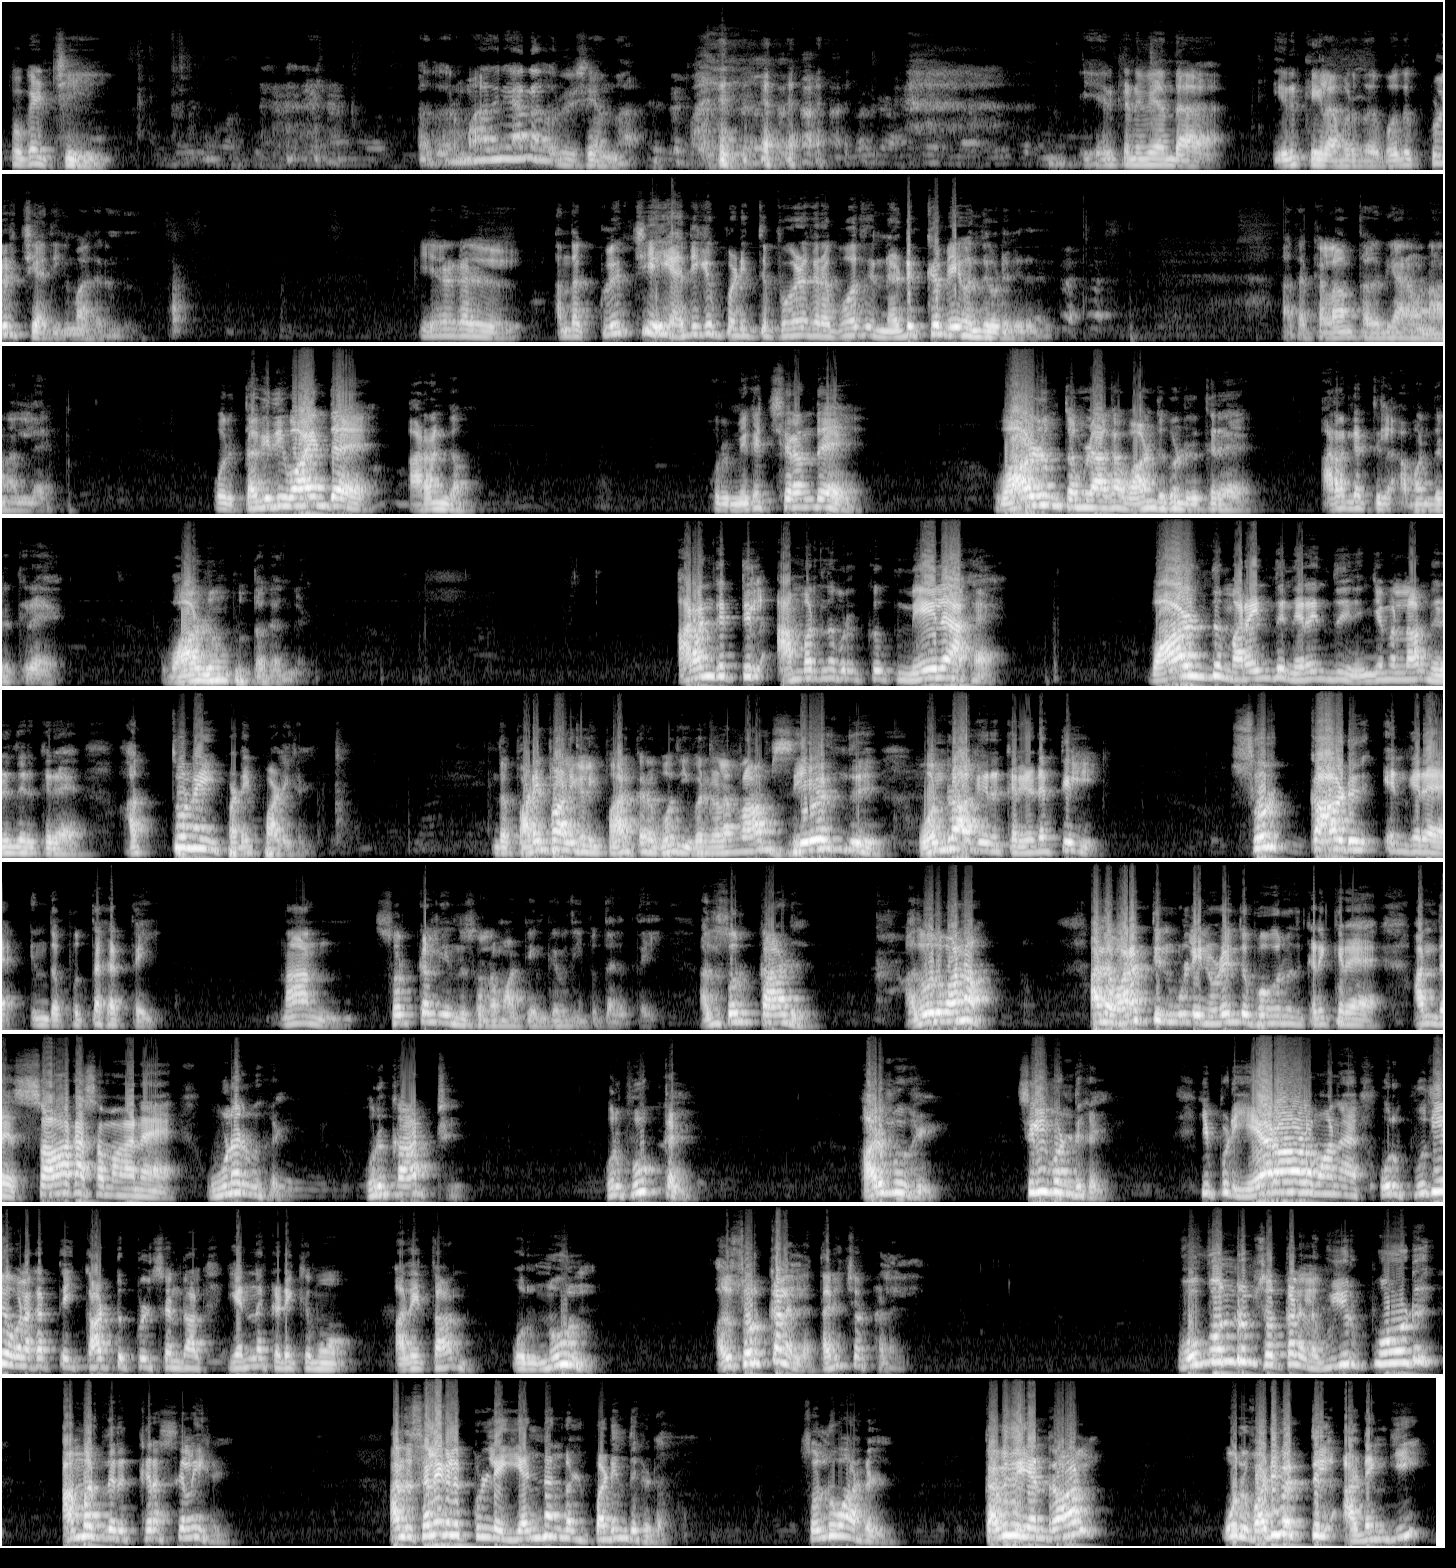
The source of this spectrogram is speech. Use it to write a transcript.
புகழ்ச்சி. அது ஒரு மாதிரியான ஒரு விஷயம்தான். ஏற்கனவே அந்த இருக்கையில் அமர்ந்த போது குளிர்ச்சி அதிகமாக இருந்தது. இவர்கள் அந்த குளிர்ச்சியை அதிகப்படுத்தி புகழ்கிற போது நடுக்கமே வந்து விடுகிறது. அதற்கெல்லாம் தகுதியானவன் நான் அல்ல. ஒரு தகுதி வாய்ந்த அரங்கம். ஒரு மிகச்சிறந்த வாழும் தமிழாக வாழ்ந்து கொண்டிருக்கிற அரங்கத்தில் அமர்ந்திருக்கிற வாழும் புத்தகங்கள். அரங்கத்தில் அமர்ந்தவருக்கு மேலாக வாழ்ந்து மறைந்து நிறைந்து நெஞ்சமெல்லாம் நிறைந்திருக்கிற அத்துணை படைப்பாளிகள். இந்த படைப்பாளிகளை பார்க்கிற போது இவர்களெல்லாம் சேர்ந்து ஒன்றாக இருக்கிற இடத்தில் சொற்காடு என்கிற இந்த புத்தகத்தை நான் சொற்கள் என்று சொல்ல மாட்டேன் கவிதை புத்தகத்தை. அது சொற்காடு. அது ஒரு வனம். அந்த வனத்தின் உள்ளே நுழைந்து போகிறது கிடைக்கிற அந்த சாகசமான உணர்வுகள். ஒரு காற்று ஒரு பூக்கள் அரும்புகள் சில்வண்டுகள். இப்படி ஏராளமான ஒரு புதிய உலகத்தை காட்டுக்குள் சென்றால் என்ன கிடைக்குமோ அதைத்தான் ஒரு நூல். அது சொற்கள் அல்ல தனிச்சொற்கள் அல்ல. ஒவ்வொன்றும் சொற்கள் அல்ல. உயிர்ப்போடு அமர்ந்திருக்கிற சிலைகள். அந்த சிலைகளுக்குள்ளே எண்ணங்கள் படிந்து கிடக்கும். சொல்லுவார்கள் கவிதை என்றால் ஒரு வடிவத்தில் அடங்கி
